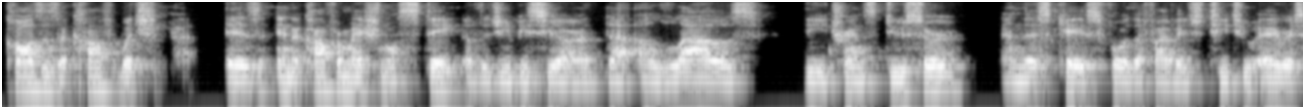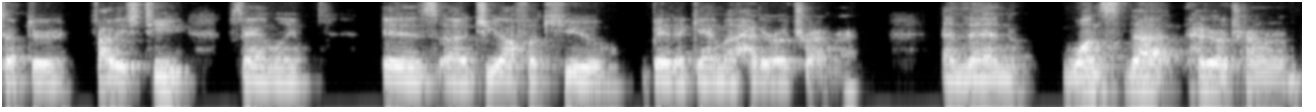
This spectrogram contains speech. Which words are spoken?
causes a conf- which is in a conformational state of the GPCR that allows the transducer, in this case for the 5-HT2A receptor, 5-HT family, is G alpha Q beta gamma heterotrimer. And then once that heterotrimer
